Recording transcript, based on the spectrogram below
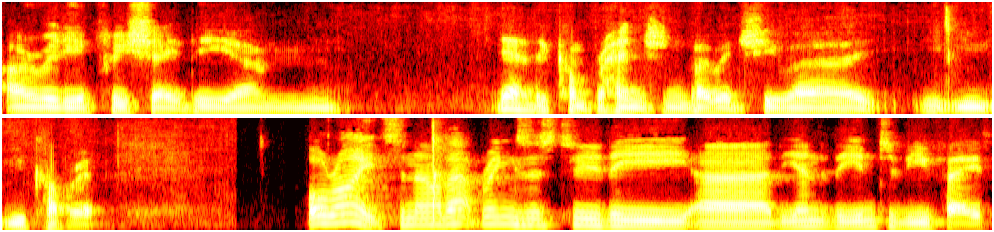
I really appreciate the um, yeah the comprehension by which you, uh, you you cover it. All right, so now that brings us to the uh, the end of the interview phase,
